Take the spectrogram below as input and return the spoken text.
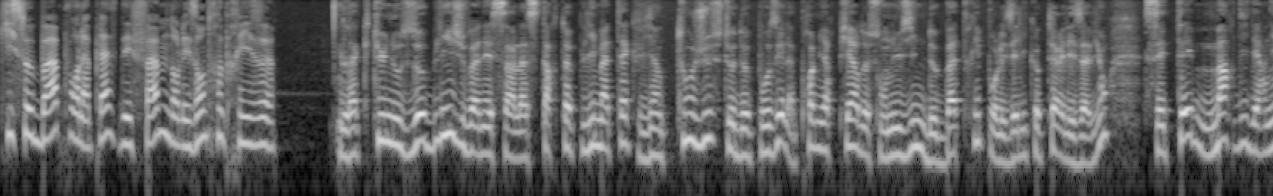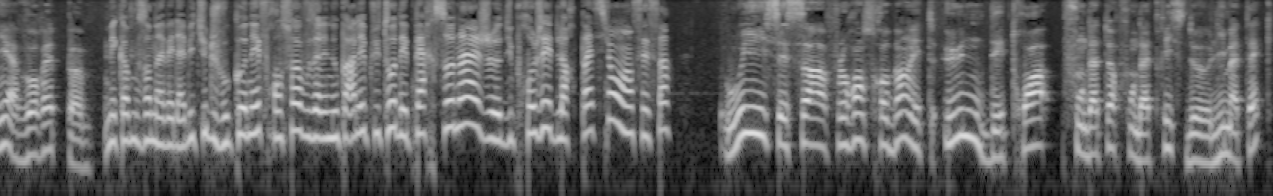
qui se bat pour la place des femmes dans les entreprises. L'actu nous oblige, Vanessa. La start-up Limatech vient tout juste de poser la première pierre de son usine de batterie pour les hélicoptères et les avions. C'était mardi dernier à Vorep. Mais comme vous en avez l'habitude, je vous connais, François, vous allez nous parler plutôt des personnages du projet et de leur passion, hein, c'est ça? Oui, c'est ça. Florence Robin est une des trois fondateurs fondatrices de l'Imatech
